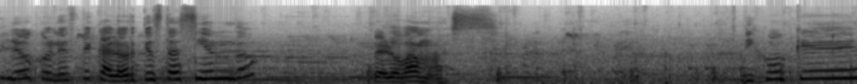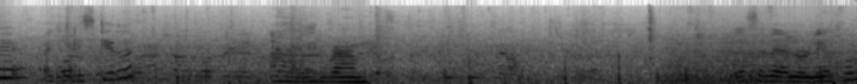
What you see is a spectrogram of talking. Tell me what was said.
Y luego con este calor que está haciendo, pero vamos. Dijo que aquí a la izquierda. A ver, vamos. Ya se ve a lo lejos,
